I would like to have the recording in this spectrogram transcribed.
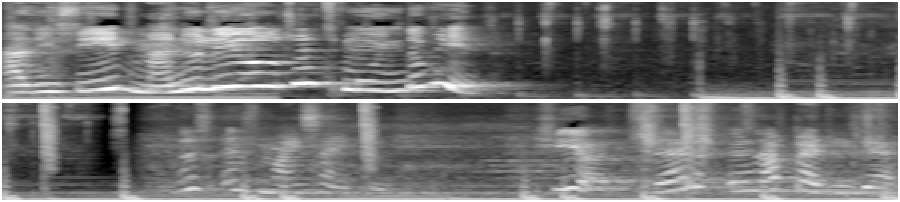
as you see manually also it's moving the wheel this is my cycle. Here, there is a pedal gear.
